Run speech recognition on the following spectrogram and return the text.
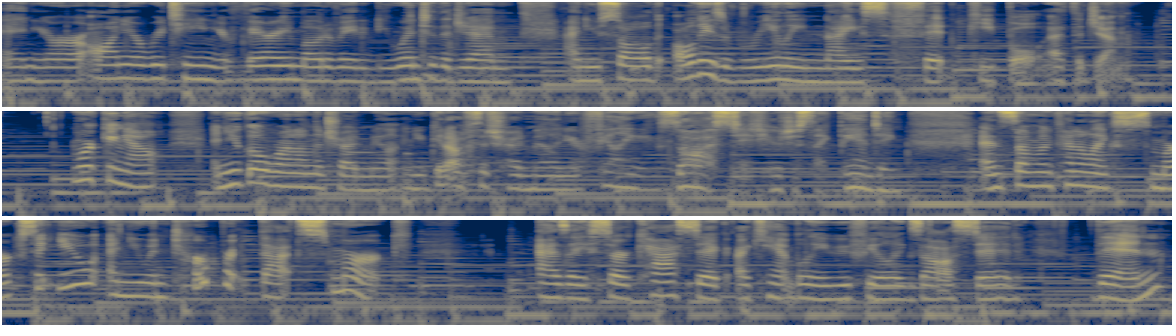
and you're on your routine, you're very motivated, you went to the gym and you saw all these really nice, fit people at the gym working out and you go run on the treadmill and you get off the treadmill and you're feeling exhausted, you're just like banding. and someone kind of like smirks at you and you interpret that smirk as a sarcastic, I can't believe you feel exhausted, then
